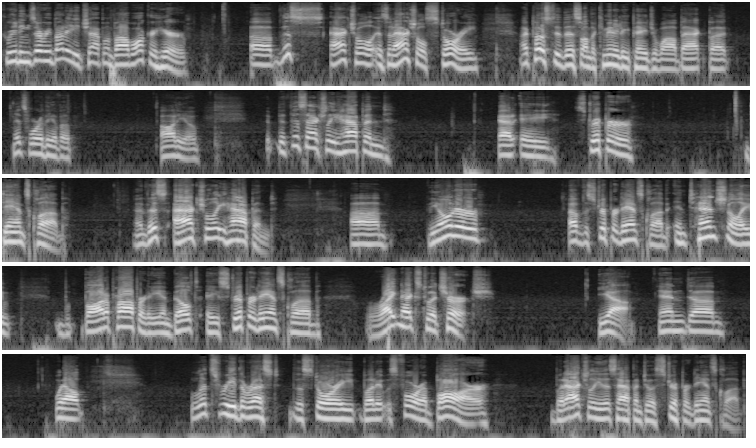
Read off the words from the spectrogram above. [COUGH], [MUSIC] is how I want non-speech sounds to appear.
Greetings, everybody. Chaplain Bob Walker here. Uh, this actual is an actual story. I posted this on the community page a while back, but it's worthy of a audio. But this actually happened at a stripper dance club. Now, this actually happened. Uh, the owner of the stripper dance club intentionally b- bought a property and built a stripper dance club right next to a church. Yeah. And, um, well, let's read the rest of the story, but it was for a bar, but actually, this happened to a stripper dance club.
